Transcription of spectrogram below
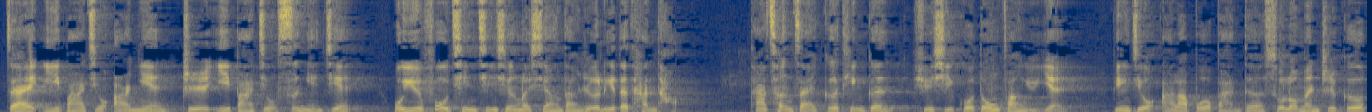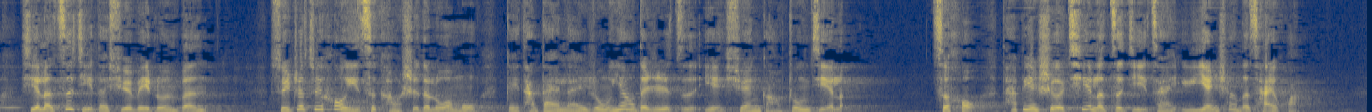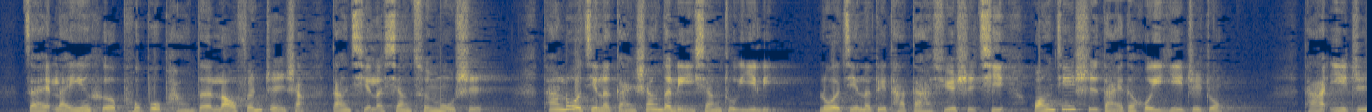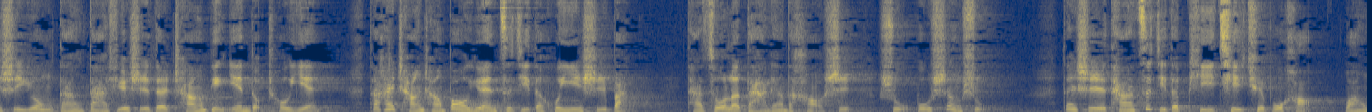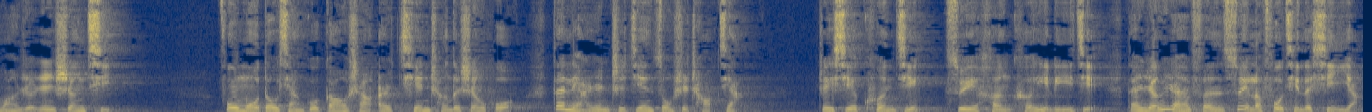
在一八九二年至一八九四年间，我与父亲进行了相当热烈的探讨。他曾在哥廷根学习过东方语言，并就阿拉伯版的《所罗门之歌》写了自己的学位论文。随着最后一次考试的落幕，给他带来荣耀的日子也宣告终结了。此后，他便舍弃了自己在语言上的才华。在莱茵河瀑布旁的劳芬镇上当起了乡村牧师，他落进了感伤的理想主义里，落进了对他大学时期黄金时代的回忆之中。他一直使用当大学时的长柄烟斗抽烟，他还常常抱怨自己的婚姻失败。他做了大量的好事，数不胜数，但是他自己的脾气却不好，往往惹人生气。父母都想过高尚而虔诚的生活，但俩人之间总是吵架。这些困境虽很可以理解，但仍然粉碎了父亲的信仰。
